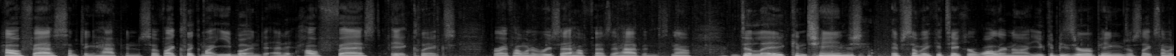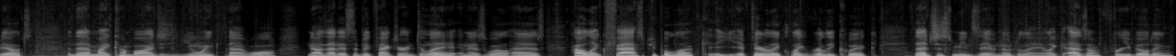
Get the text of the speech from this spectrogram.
how fast something happens. So if i click my e button to edit how fast it clicks right? If i want to reset how fast it happens. Now delay can change if somebody could take your wall or not. You could be zero ping just like somebody else and then it might come by and just yoink that wall. Now that is a big factor in delay and as well as how like fast people look. If they're like like really quick that just means they have no delay. Like as i'm free building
